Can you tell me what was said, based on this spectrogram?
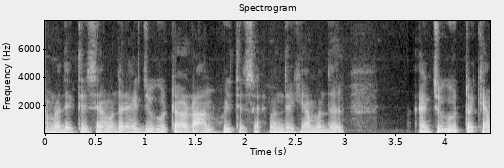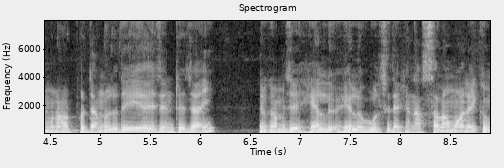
আমরা দেখতেছি আমাদের এক্সিকিউটটা রান হইতেছে। এখন দেখি আমাদের এক্সিকিউটটা কেমন আউটপুট দেয়। আমরা যদি এই এজেন্টে যাই যেরকম আমি যে হেলো হেলো বলছি, দেখেন, আসসালামু আলাইকুম,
